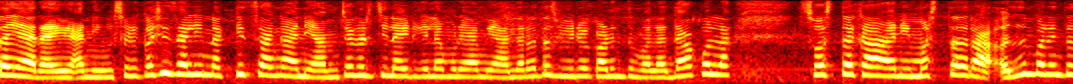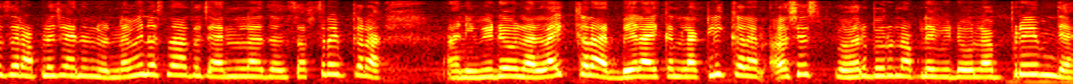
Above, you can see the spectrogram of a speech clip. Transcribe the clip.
तयार आहे. आणि उसळ कशी झाली नक्कीच सांगा. आणि आमच्या घरची लाइट गेल्यामुळे आम्ही अंधारातच व्हिडिओ काढून तुम्हाला दाखवला. स्वस्त खा आणि मस्त राहा. अजूनपर्यंत जर आपल्या चॅनलवर नवीन असणार तर चॅनलला जाऊन सबस्क्राईब करा. आणि व्हिडिओला लाईक करा. बेल आयकनला क्लिक करा. असेच भरभरून आपल्या व्हिडिओला प्रेम द्या.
